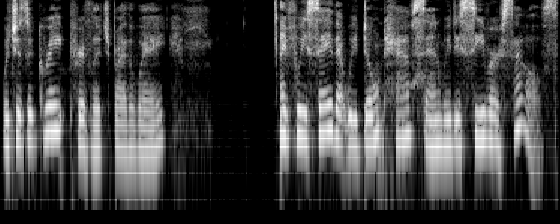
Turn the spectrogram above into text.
which is a great privilege, by the way. If we say that we don't have sin, we deceive ourselves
